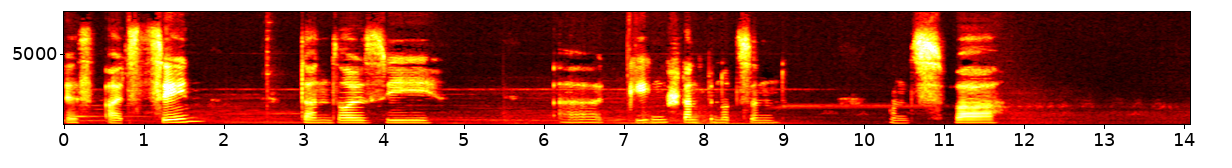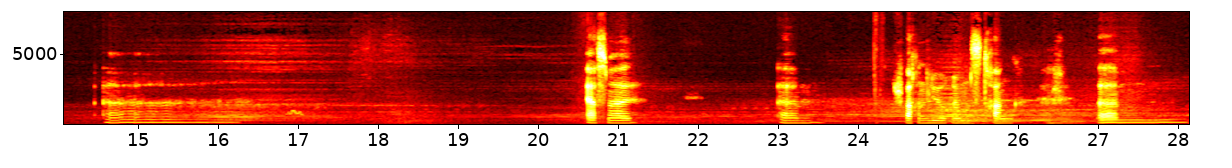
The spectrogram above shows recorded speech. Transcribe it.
ist als 10, dann soll sie äh, Gegenstand benutzen, und zwar äh, erstmal ähm, schwachen Lyriumstrank. Ähm,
